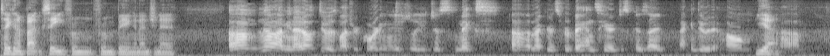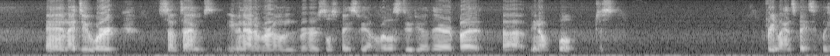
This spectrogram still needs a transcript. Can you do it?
taken a back seat from from being an engineer? Um, no, I mean I don't do as much recording. I usually just mix uh, records for bands here, just because I I can do it at home. Yeah, Um, and I do work sometimes even out of our own rehearsal space. We have a little studio there, but uh, you know we'll just freelance basically.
